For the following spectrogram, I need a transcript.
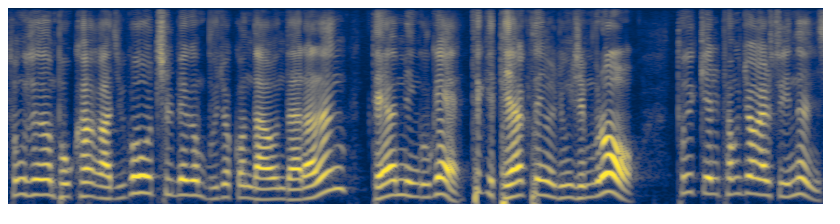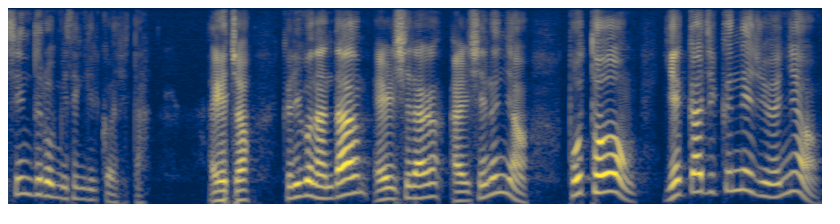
송승한 복화 가지고 700은 무조건 나온다라는 대한민국의 특히 대학생을 중심으로 토익계를 평정할 수 있는 신드롬이 생길 것이다. 알겠죠? 그리고 난 다음 LC랑 RC는요. 보통 얘까지 끝내주면요.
